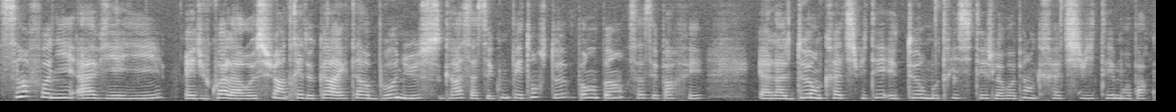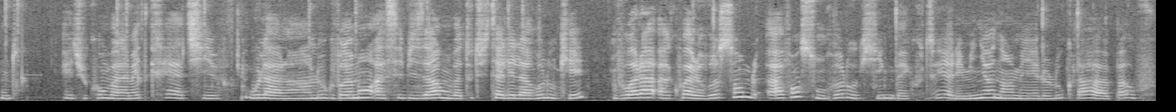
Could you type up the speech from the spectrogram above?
Symphonie a vieilli et du coup elle a reçu un trait de caractère bonus grâce à ses compétences de bambin, ça c'est parfait. Et elle a deux en créativité et deux en motricité, je la vois bien en créativité moi par contre. Et du coup, on va la mettre créative. Oula, elle a un look vraiment assez bizarre. On va tout de suite aller la relooker. Voilà à quoi elle ressemble avant son relooking. Bah écoutez, elle est mignonne, hein, mais le look là, euh, pas ouf.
